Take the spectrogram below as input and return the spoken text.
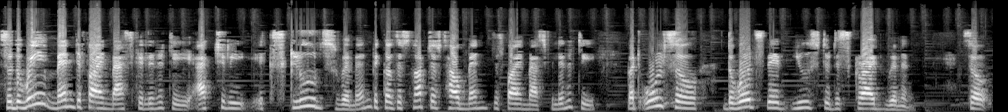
So the way men define masculinity actually excludes women because it's not just how men define masculinity, but also the words they use to describe women. So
